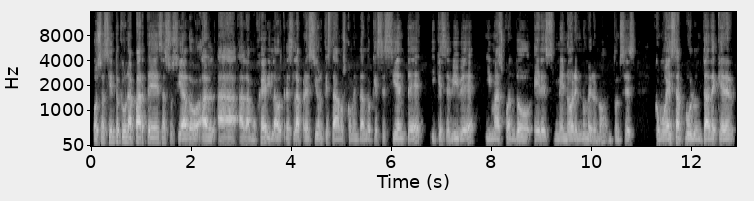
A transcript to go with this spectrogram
o sea, siento que una parte es asociado a, la mujer y la otra es la presión que estábamos comentando que se siente y que se vive, y más cuando eres menor en número, ¿no? Entonces, como esa voluntad de querer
